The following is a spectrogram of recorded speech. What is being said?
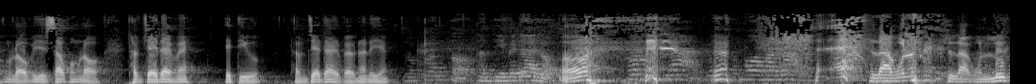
ของเราไม่ใช่ทรัพย์ของเราทำใจได้ไหมเจติ๋วทำใจได้แบบนั้นได้ยังตอบทันทีไม่ได้หรอกอ๋อพ่อมาลากมันลากมันลึก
